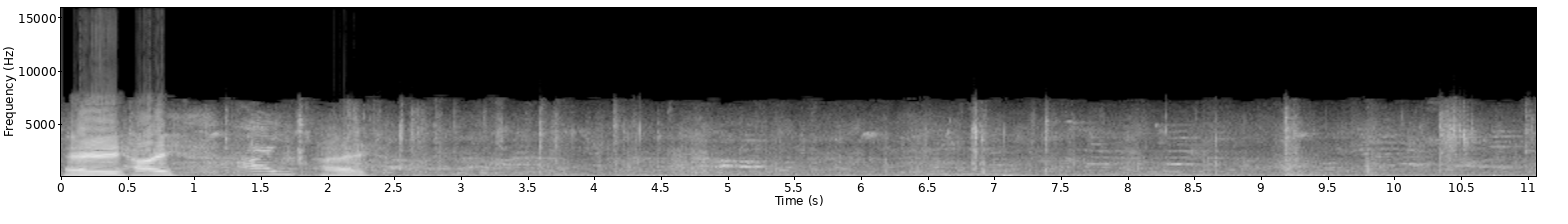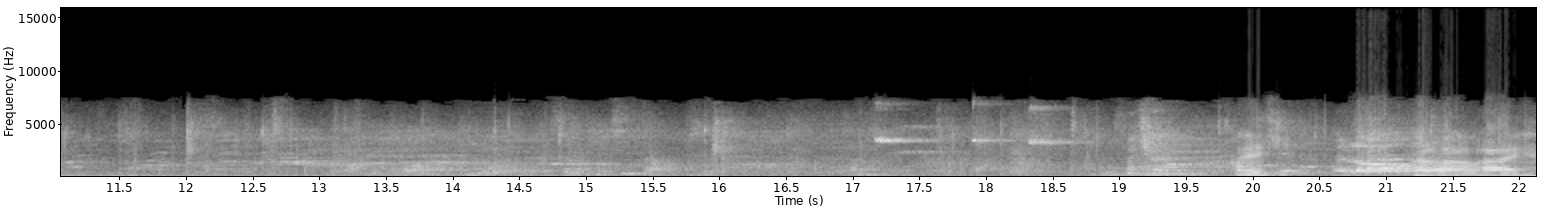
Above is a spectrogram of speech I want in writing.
Hey, hi. Hi. Hi. Hey. Hello. Hello, hi.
